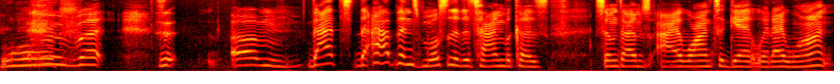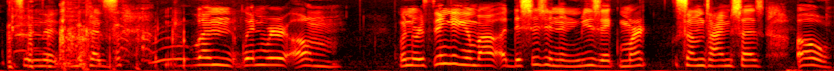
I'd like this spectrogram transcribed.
What? but um, that's that happens most of the time because sometimes I want to get what I want. Because when when we're um when we're thinking about a decision in music, Mark sometimes says, "Oh,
